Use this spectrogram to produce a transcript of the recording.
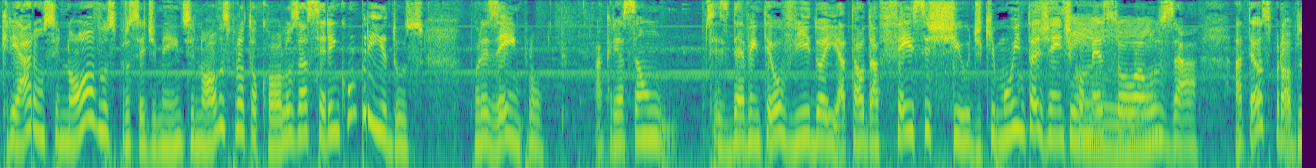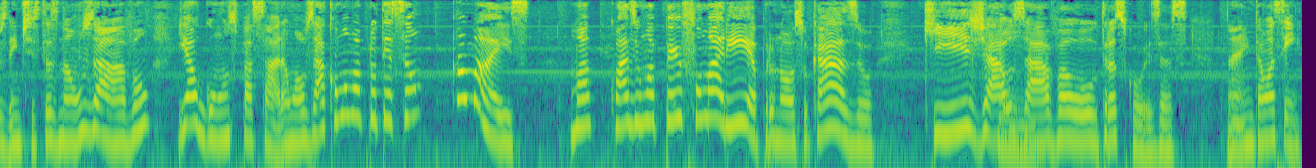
criaram-se novos procedimentos e novos protocolos a serem cumpridos. Por exemplo, a criação vocês devem ter ouvido aí a tal da Face Shield, que muita gente Sim. começou a usar. Até os próprios dentistas não usavam e alguns passaram a usar como uma proteção a mais. Uma, quase uma perfumaria para o nosso caso, que já Sim. usava outras coisas. né? Então, assim,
